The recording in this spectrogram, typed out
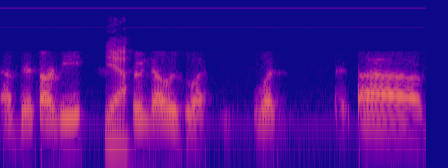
of this RV, Yeah. who knows what what um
